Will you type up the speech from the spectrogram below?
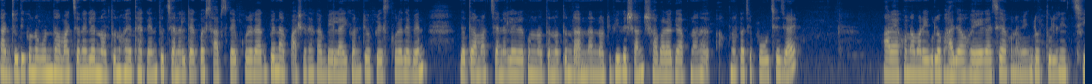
আর যদি কোনো বন্ধু আমার চ্যানেলে নতুন হয়ে থাকেন, তো চ্যানেলটা একবার সাবস্ক্রাইব করে রাখবেন আর পাশে থাকা বেল আইকনটিও প্রেস করে দেবেন, যাতে আমার চ্যানেলে এরকম নতুন নতুন রান্নার নোটিফিকেশান সবার আগে আপনার আপনার কাছে পৌঁছে যায়। আর এখন আমার এগুলো ভাজা হয়ে গেছে, এখন আমি এগুলো তুলে নিচ্ছি।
